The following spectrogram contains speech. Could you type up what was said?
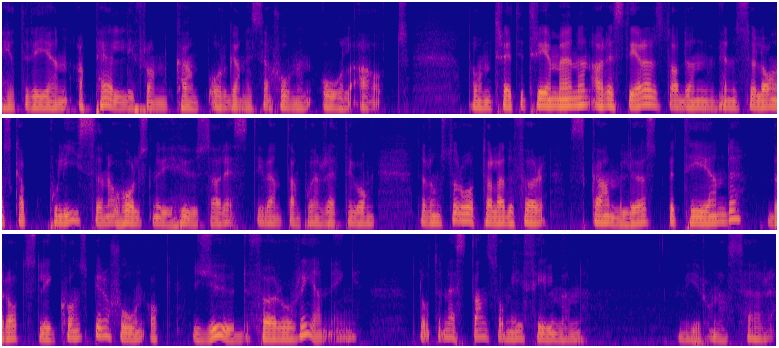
heter det i en appell ifrån kamporganisationen All Out. De 33 männen arresterades av den venezuelanska polisen och hålls nu i husarrest i väntan på en rättegång där de står åtalade för skamlöst beteende, brottslig konspiration och ljudförorening. Låter nästan som i filmen Myrornas herre.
